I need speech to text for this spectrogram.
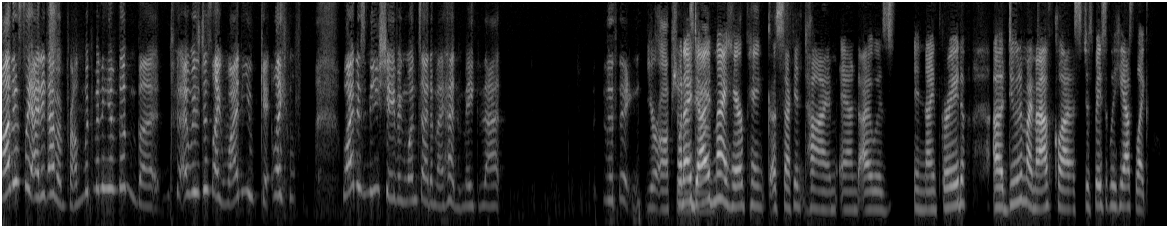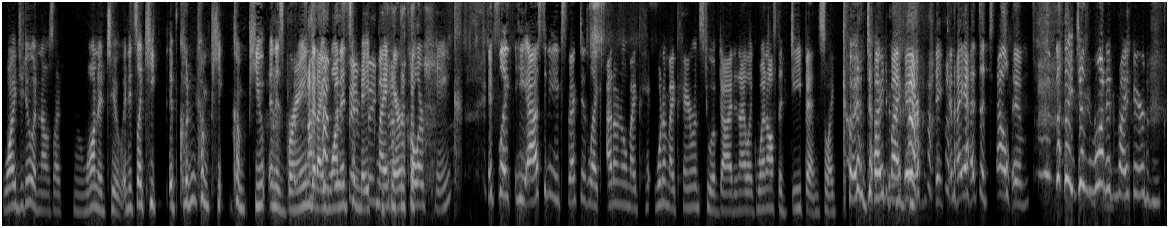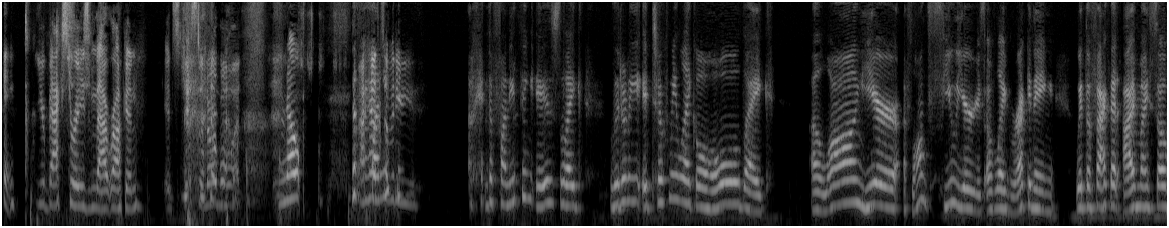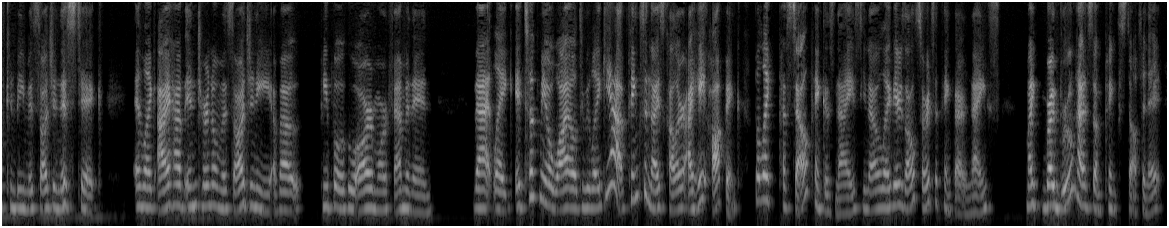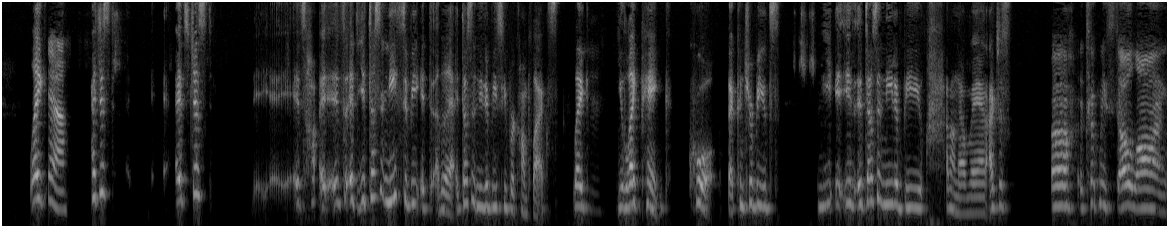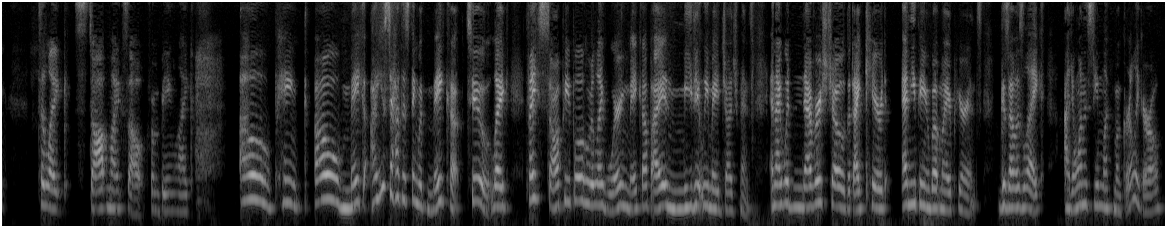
Honestly, I didn't have a problem with many of them, but I was just like, why do you get like why does me shaving one side of my head make that the thing? Your option. when I dyed my hair pink a second time and I was in ninth grade, a dude in my math class just basically he asked like, "Why'd you do it?" And I was like, "Wanted to." And it's like he it couldn't compu- compute in his brain that I I, wanted to make thing. my hair color pink. It's like he asked and he expected like I don't know my pa- one of my parents to have died and I like went off the deep end so I dyed my hair pink and I had to tell him that I just wanted my hair to be pink. Your backstory isn't that rockin'. It's just a normal one. Nope. the I had funny somebody okay, the funny thing is like literally it took me like a whole like a long year a long few years of like reckoning with the fact that i myself can be misogynistic and like i have internal misogyny about people who are more feminine that like it took me a while to be like yeah pink's a nice color i hate hot pink but like pastel pink is nice you know like there's all sorts of pink that are nice my my broom has some pink stuff in it like Yeah. I just, it's just, it's it's it, it doesn't need to be it, it doesn't need to be super complex. Like Mhm. you like pink, cool. That contributes. It, it, doesn't need to be. I don't know, man. I just, oh, it took me so long to like stop myself from being like, oh, pink, oh, makeup. I used to have this thing with makeup too. Like if I saw people who were like wearing makeup, I immediately made judgments and I would never show that I cared anything about my appearance because I was like, I don't want to seem like I'm a girly girl.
